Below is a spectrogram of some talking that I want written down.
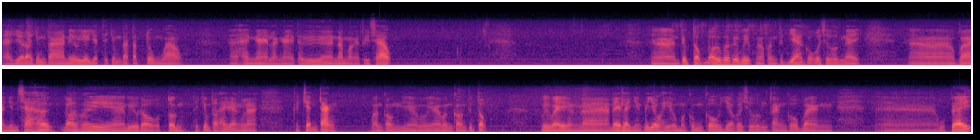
à, do đó chúng ta nếu giao dịch thì chúng ta tập trung vào à, hai ngày là ngày thứ à, năm và ngày thứ sáu. À, tiếp tục đối với cái việc mà phân tích giá của cái xu hướng này à, và nhìn xa hơn đối với à, biểu đồ tuần thì chúng ta thấy rằng là cái trend tăng vẫn còn à, vẫn còn tiếp tục. Vì vậy rằng là đây là những cái dấu hiệu mà củng cố do cái xu hướng tăng của vàng à, quốc tế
